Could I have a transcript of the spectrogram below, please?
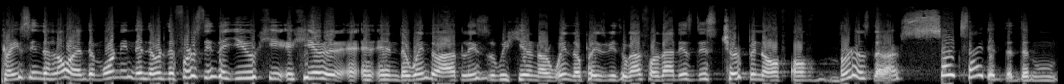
praising the Lord. In the morning, and the first thing that you hear in the window, at least we hear in our window, praise be to God for that, is this chirping of, of birds that are so excited that the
